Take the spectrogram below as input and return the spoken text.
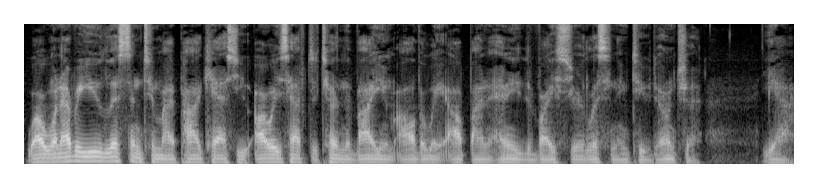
Well, whenever you listen to my podcast, you always have to turn the volume all the way up on any device you're listening to, don't you? Yeah.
